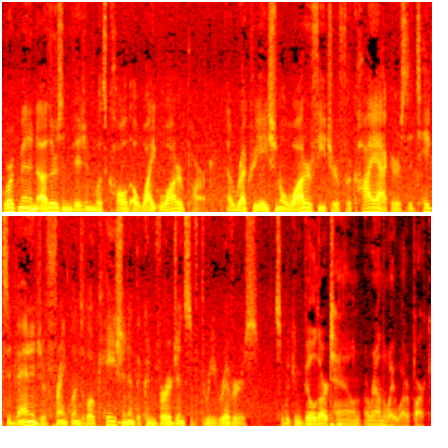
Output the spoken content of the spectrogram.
Workman and others envision what's called a white water park, a recreational water feature for kayakers that takes advantage of Franklin's location at the convergence of three rivers. So we can build our town around the whitewater park.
